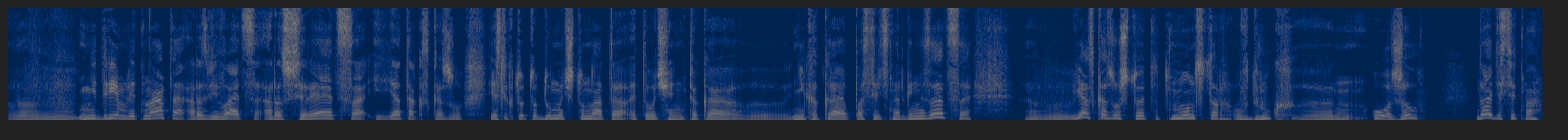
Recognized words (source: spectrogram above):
э, не дремлет НАТО, развивается, расширяется. И я так скажу, если кто-то думает, что НАТО это очень такая э, никакая посредственная организация, э, я скажу, что этот монстр вдруг э, ожил. Да, действительно,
